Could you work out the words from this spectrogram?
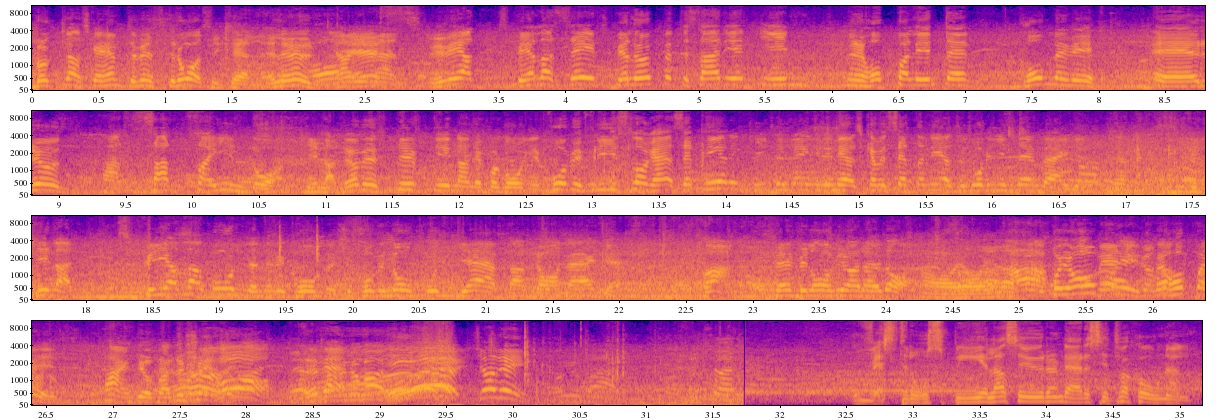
Bucklan ska hem till Västerås ikväll, eller hur? Jajamän. Vi vet, spela safe, spela upp efter sargen, in, men hoppa lite. Kommer vi eh, runt, fan, satsa in då killar. Nu har vi styrt innan det på gången. Får vi frislag här, sätt ner en kille längre ner, så kan vi sätta ner så går vi in den vägen. För killar, spela bollen när vi kommer så kommer någon få ett jävla bra läge. Fan, vem vill avgöra idag? Ja, ja, ja. Ah, får jag hoppa in? Får jag hoppa in? Fan gubbar, nu kör vi! Är du med? Kör vi! Och Västerås spelar sig ur den där situationen.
